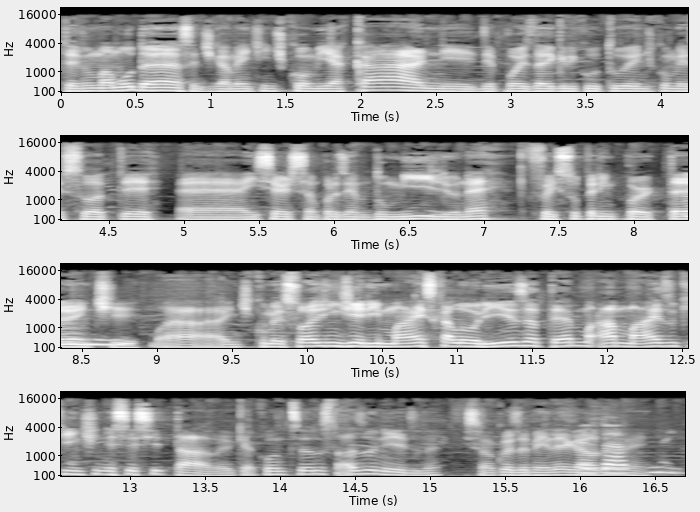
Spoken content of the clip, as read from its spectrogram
Teve uma mudança. Antigamente a gente comia carne, depois da agricultura a gente começou a ter é, a inserção, por exemplo, do milho, né? Foi super importante. Uhum. A gente começou a ingerir mais calorias até a mais do que a gente necessitava. É o que aconteceu nos Estados Unidos, né? Isso é uma coisa bem legal Exatamente. também.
